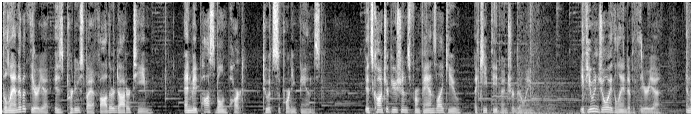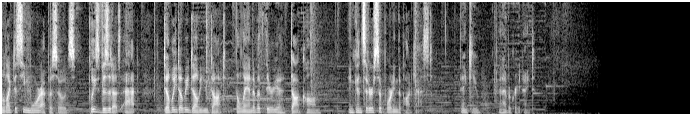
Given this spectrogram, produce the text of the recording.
The Land of Etheria is produced by a father daughter team and made possible in part to its supporting fans. It's contributions from fans like you that keep the adventure going. If you enjoy The Land of Etheria and would like to see more episodes, please visit us at www.thelandofetheria.com and consider supporting the podcast. Thank you and have a great night.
